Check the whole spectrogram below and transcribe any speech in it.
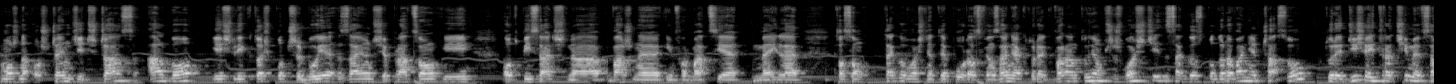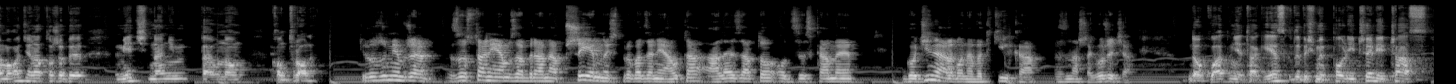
można oszczędzić czas, albo jeśli ktoś potrzebuje, zająć się pracą i odpisać na ważne informacje, maile. To są tego właśnie typu rozwiązania, które gwarantują w przyszłości zagospodarowanie czasu, który dzisiaj tracimy w samochodzie na to, żeby mieć na nim pełną kontrolę. Rozumiem, że zostanie nam zabrana przyjemność sprowadzenia auta, ale za to odzyskamy godzinę albo nawet kilka z naszego życia. Dokładnie tak jest. Gdybyśmy policzyli czas,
